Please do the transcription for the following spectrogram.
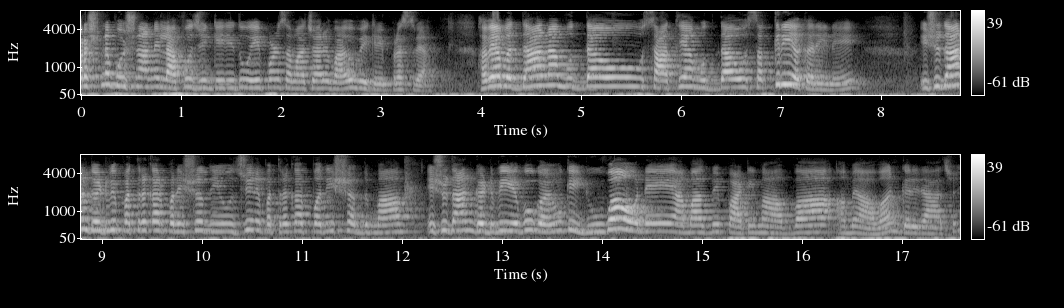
પ્રશ્ન પૂછનારને લાફો ઝીંકી દીધું, એ પણ સમાચારે વાયુ વેગરે પ્રસર્યા. હવે આ બધાના મુદ્દાઓ સાથે આ મુદ્દાઓ સક્રિય કરીને ઈશુદાન ગઢવી પત્રકાર પરિષદ યોજી અને પત્રકાર પરિષદમાં ઈશુદાન ગઢવી એવું કહ્યું કે યુવાઓને આમ આદમી પાર્ટીમાં આવવા અમે આહવાન કરી રહ્યા છે.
